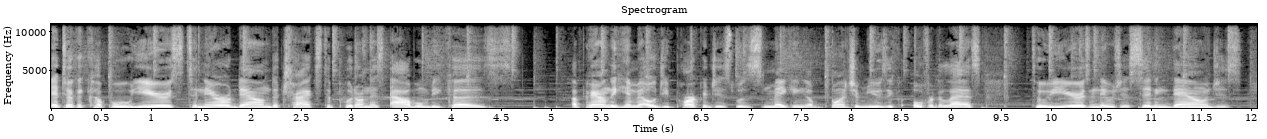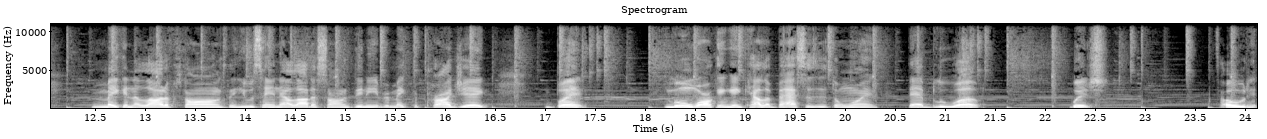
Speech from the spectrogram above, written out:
it took a couple years to narrow down the tracks to put on this album because apparently him and OG Parker just was making a bunch of music over the last two years and they was just sitting down just making a lot of songs. And he was saying that a lot of songs didn't even make the project. But moonwalking in calabasas is the one that blew up which told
